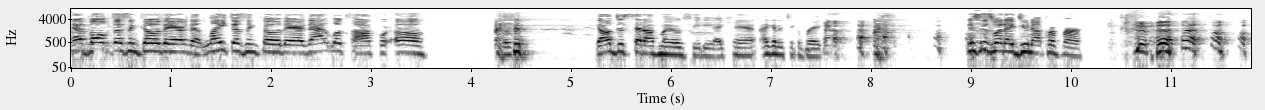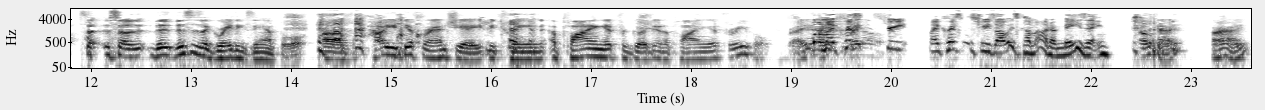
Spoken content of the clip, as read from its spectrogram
That bulb doesn't go there. That light doesn't go there. That looks awkward. Oh. Listen, y'all just set off my OCD. I can't. I gotta take a break. This is what I do not prefer. So, so th- this is a great example of how you differentiate between applying it for good and applying it for evil, right? Well, my Christmas tree, my Christmas trees always come out amazing. Okay. All right.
